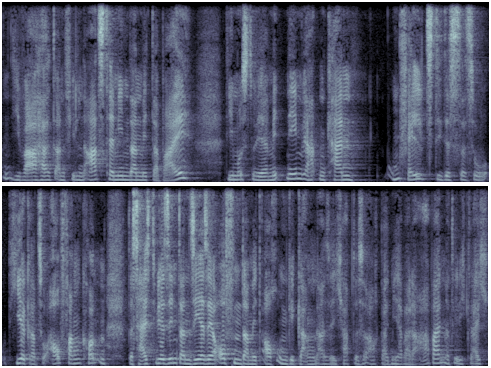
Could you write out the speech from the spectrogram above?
die war halt an vielen Arztterminen dann mit dabei. Die mussten wir mitnehmen. Wir hatten keinen Umfeld, die das so hier gerade so auffangen konnten. Das heißt, wir sind dann sehr, sehr offen damit auch umgegangen. Also ich habe das auch bei mir bei der Arbeit natürlich gleich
